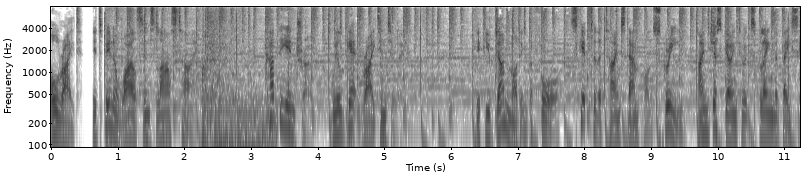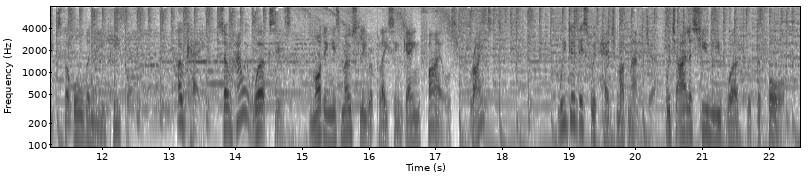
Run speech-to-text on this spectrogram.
Alright, it's been a while since last time. Cut the intro, we'll get right into it. If you've done modding before, skip to the timestamp on screen, I'm just going to explain the basics for all the new people. Okay, so how it works is, modding is mostly replacing game files, right? We do this with Hedge Mod Manager, which I'll assume you've worked with before.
